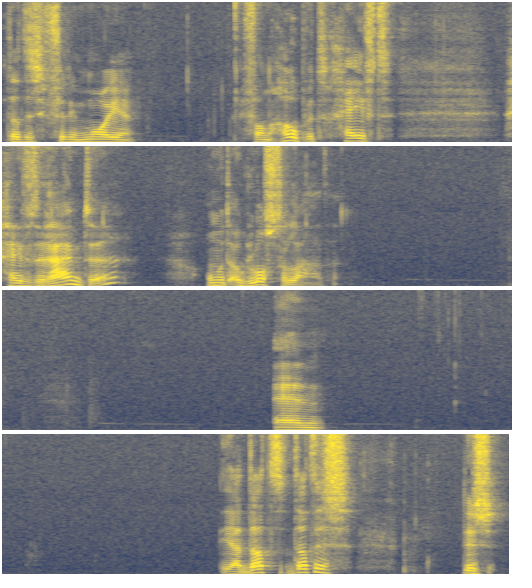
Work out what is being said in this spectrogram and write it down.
dat is vind ik mooie van hoop. Het geeft, geeft ruimte om het ook los te laten. En ja, dat, dat is. Dus,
